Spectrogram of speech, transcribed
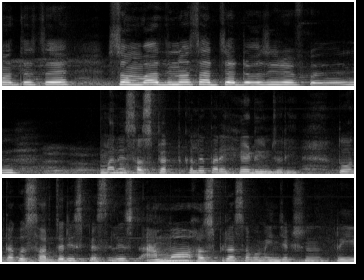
ମୋତେ ସେ ସୋମବାର ଦିନ ସାଢ଼େ ଚାରିଟା ବସି ଗିରଫ କରିଦେଲେ मैंने सस्पेक्ट कले तार हेड इंजरी तो ताको सर्जरी स्पेशलिस्ट आम हस्पिटाल सब इंजेक्शन प्री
